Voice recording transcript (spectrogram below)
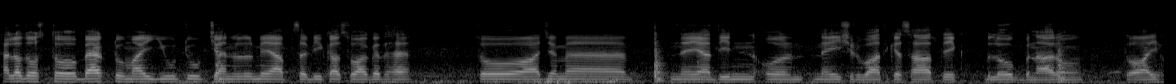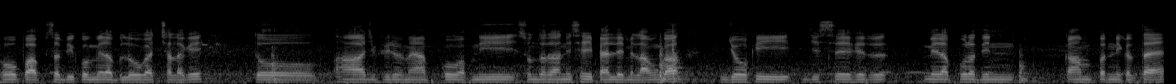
हेलो दोस्तों, back to my YouTube channel में आप सभी का स्वागत है। तो आज मैं नया दिन और नई शुरुआत के साथ एक ब्लॉग बना रहा हूँ। तो आई होप आप सभी को मेरा ब्लॉग अच्छा लगे। तो आज फिर मैं आपको अपनी सुंदर रानी से ही पहले मिलाऊँगा, जो कि जिससे फिर मेरा पूरा दिन काम पर निकलता है।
